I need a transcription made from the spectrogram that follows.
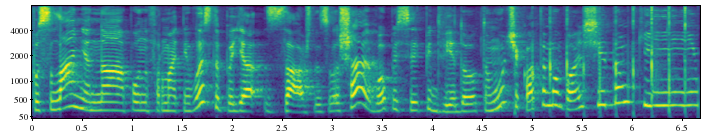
Посилання на повноформатні виступи я завжди залишаю в описі під відео, тому чекатиму ваші думки.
